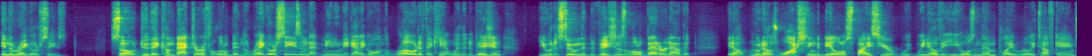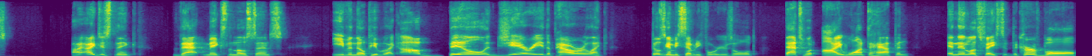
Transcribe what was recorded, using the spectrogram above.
in the regular season. So, do they come back to earth a little bit in the regular season? That meaning they got to go on the road if they can't win the division. You would assume the division is a little better now that, you know, who knows, Washington to be a little spicier. We, we know the Eagles and them play really tough games. I, I just think that makes the most sense. Even though people like, oh, Bill and Jerry, the power, like Bill's to be 74 years old. That's what I want to happen. And then let's face it, the curveball,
